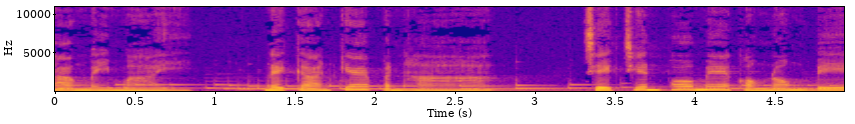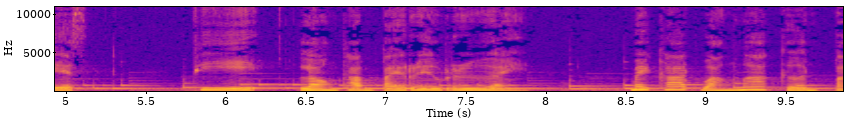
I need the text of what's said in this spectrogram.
ทางใหม่ๆ ในการแก้ปัญหาเชกเช่นพ่อแม่ของน้องเบส ที่ ลองทำไปเรื่อยๆ ไม่คาดหวังมากเกินไป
